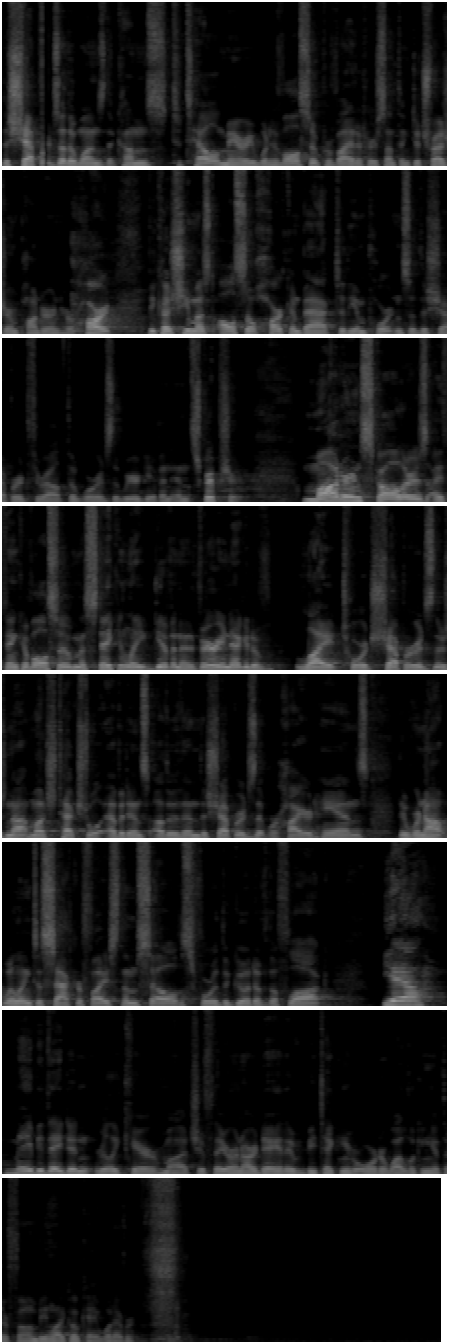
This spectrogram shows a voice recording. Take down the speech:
the shepherds are the ones that comes to tell Mary would have also provided her something to treasure and ponder in her heart because she must also hearken back to the importance of the shepherd throughout the words that we are given in scripture. Modern scholars, I think, have also mistakenly given a very negative light towards shepherds. There's not much textual evidence other than the shepherds that were hired hands. They were not willing to sacrifice themselves for the good of the flock yeah, maybe they didn't really care much. If they were in our day, they would be taking your order while looking at their phone, being like, okay, whatever.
